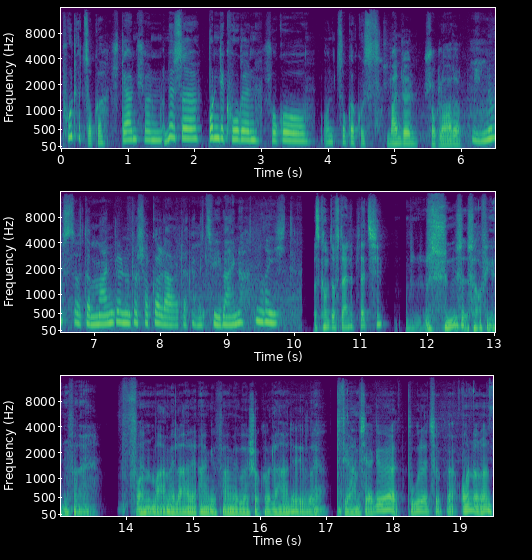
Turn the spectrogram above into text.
Puderzucker, Sternchen, Nüsse, bunte Kugeln, Schoko und Zuckerguss. Mandeln, Schokolade. Mit Nuss oder Mandeln oder Schokolade, damit es wie Weihnachten riecht. Was kommt auf deine Plätzchen? Süßes auf jeden Fall. Von Marmelade angefangen über Schokolade, über, Ja. wir haben es ja gehört, Puderzucker und und und.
